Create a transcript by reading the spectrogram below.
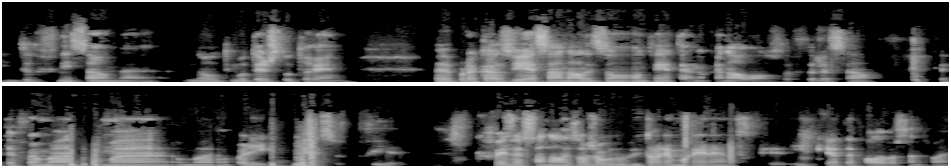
de definição na, no último terço do terreno. Uh, por acaso vi essa análise ontem até no canal 11 da Federação, que até foi uma, uma, uma rapariga, é a Sofia, que fez essa análise ao jogo do Vitória Moreirense que, e que até fala bastante bem.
